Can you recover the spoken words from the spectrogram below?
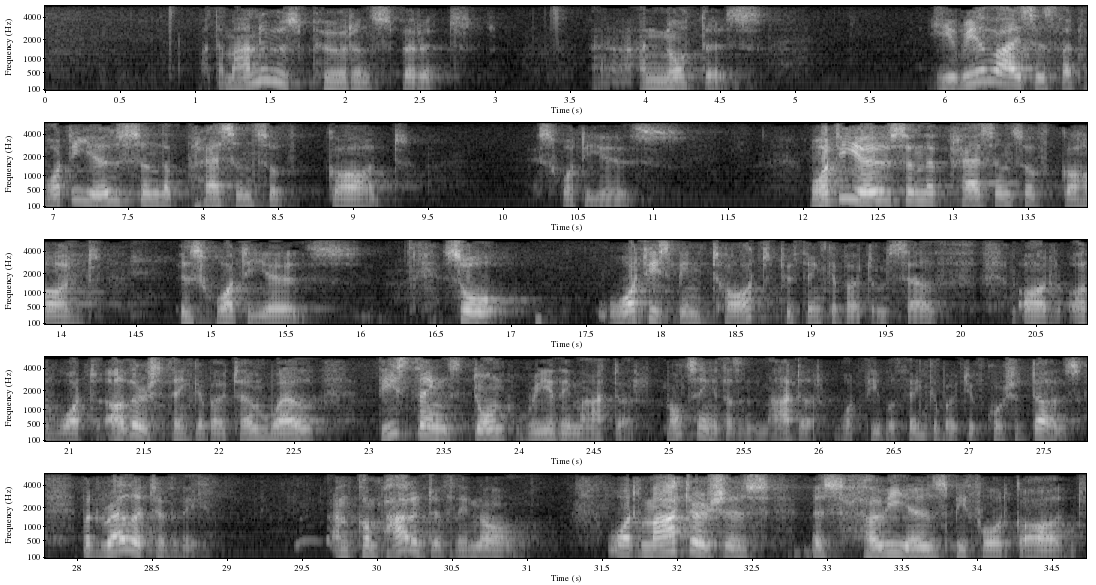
But the man who is poor in spirit, uh, and note this, he realizes that what he is in the presence of God is what he is. What he is in the presence of God is what he is. So, what he's been taught to think about himself, or, or what others think about him, well, these things don't really matter. I'm not saying it doesn't matter what people think about you, of course it does. But relatively and comparatively, no. What matters is, is how he is before God.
